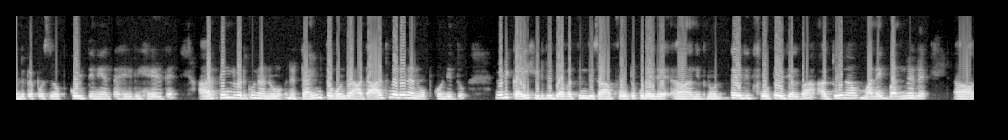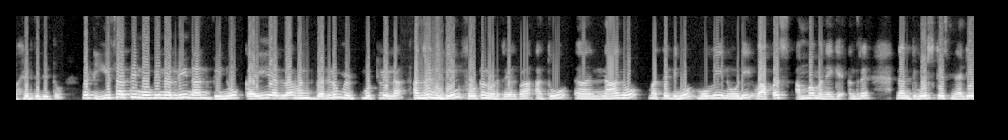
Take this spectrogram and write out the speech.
ಒಂದು ಪ್ರಪೋಸಲ್ ಒಪ್ಕೊಳ್ತೀನಿ ಅಂತ ಹೇಳಿ ಹೇಳ್ದೆ. ಆರು ತಿಂಗಳವರೆಗೂ ನಾನು ಟೈಮ್ ತಗೊಂಡು ಅದಾದ್ಮೇಲೆ ನಾನು ಒಪ್ಕೊಂಡಿದ್ದು. ನೋಡಿ, ಕೈ ಹಿಡಿದಿದ್ದೆ, ಅವತ್ತಿನ ದಿವಸ ಆ ಫೋಟೋ ಕೂಡ ಇದೆ. ನೀವು ನೋಡ್ತಾ ಇದ್ದಿದ್ದು ಫೋಟೋ ಇದೆಯಲ್ವಾ? ಅದು ನಾವು ಮನೆಗೆ ಬಂದ್ಮೇಲೆ ಮೇಲೆ ಹಿಡ್ದಿದ್ದು. ಬಟ್ ಈ ಸರ್ತಿ ಮೂವಿನಲ್ಲಿ ನಾನ್ ವಿನು ಕೈ ಎಲ್ಲ ಒಂದ್ ಬೆರಳು ಮುಟ್- ಮುಟ್ಲಿಲ್ಲ. ಅಂದ್ರೆ ನೀವೇನ್ ಫೋಟೋ ನೋಡಿದ್ರಿ ಅಲ್ವಾ? ಅದು ನಾನು ಮತ್ತೆ ವಿನು ಮೂವಿ ನೋಡಿ ವಾಪಸ್ ಅಮ್ಮ ಮನೆಗೆ. ಅಂದ್ರೆ ನಾನ್ ಡಿವೋರ್ಸ್ ಕೇಸ್ ನಡೆಯೋ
